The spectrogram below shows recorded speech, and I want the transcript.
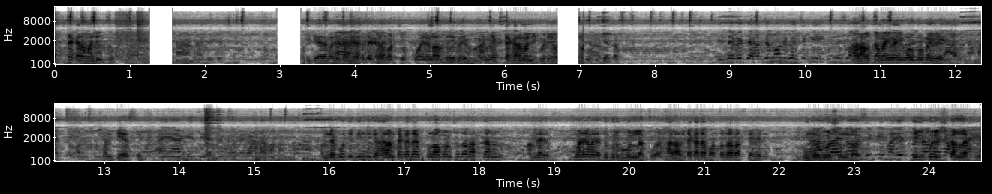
এক টাকার মালিক হোক আমি আমি প্রতিদিন যদি হারাম টাকা দা পোলাও, মাংস দা ভাত খান আপনার মনে মনে দুপুর ভুল লাগবো। হালাল টাকা দা ভত্তা দা ভাত খাবেন ঘুমোব সুন্দর। দিল পরিষ্কার লাগবে।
